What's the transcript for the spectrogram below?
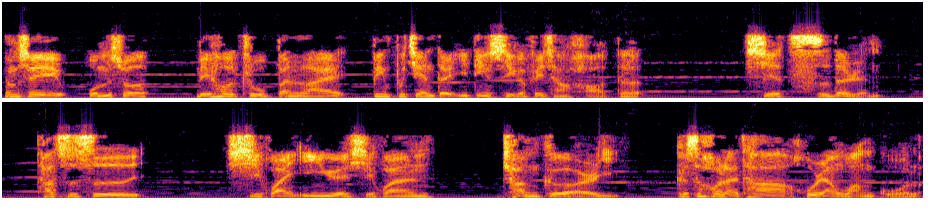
那么，所以我们说李后主本来并不见得一定是一个非常好的写词的人，他只是喜欢音乐、喜欢唱歌而已。可是后来他忽然亡国了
